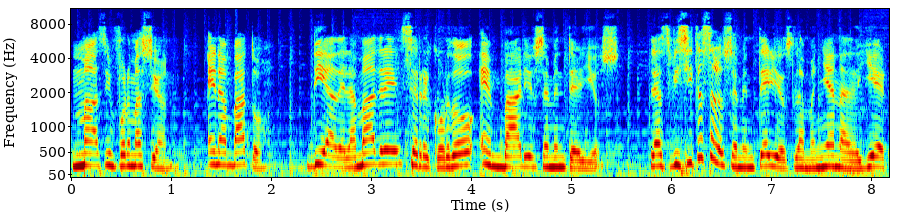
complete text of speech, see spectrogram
Más información. En Ambato, Día de la Madre se recordó en varios cementerios. Las visitas a los cementerios la mañana de ayer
